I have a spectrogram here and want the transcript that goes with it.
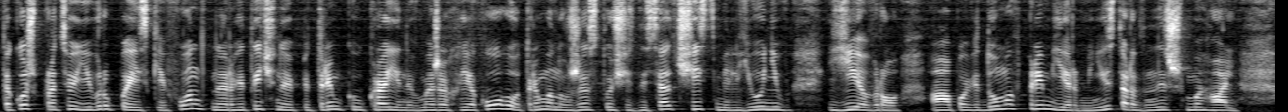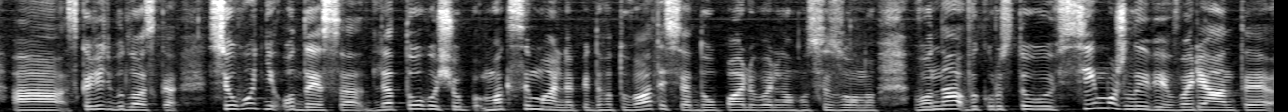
Також працює Європейський фонд енергетичної підтримки України, в межах якого отримано вже 166 мільйонів євро. А повідомив прем'єр-міністр Денис Шмигаль. А скажіть, будь ласка, сьогодні Одеса для того, щоб максимально підготуватися до опалювального сезону, вона використовує всі можливі варіанти.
